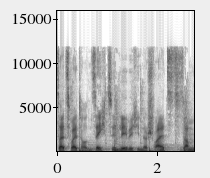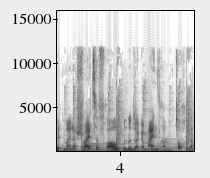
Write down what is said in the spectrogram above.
Seit 2016 lebe ich in der Schweiz zusammen mit meiner Schweizer Frau und unserer gemeinsamen Tochter.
